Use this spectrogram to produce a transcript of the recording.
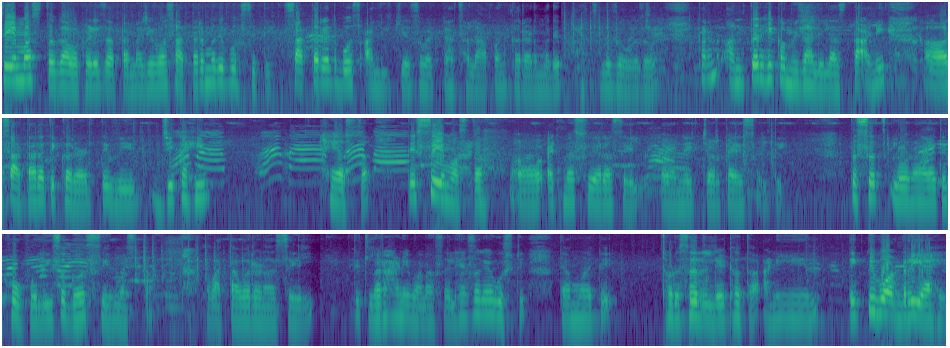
सेम असतं गावाकडे जाताना जेव्हा साताऱ्यामध्ये बस येते साताऱ्यात बस आली की असं वाटतं चला आपण कराडमध्ये पोहोचलो जवळजवळ. कारण अंतर हे कमी झालेलं असतं आणि सातारा ते कराड ते वे जे काही हे असतं ते सेम असतं. ॲटमॉस्फिअर असेल नेचर काय असेल ते. तसंच लोणावळा ते खोपोली सगळं सेम असतं. वातावरण असेल तिथलं राहणीमान असेल ह्या सगळ्या गोष्टी. त्यामुळे ते थोडंसं रिलेट होतं. आणि एक ती बाँड्री आहे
